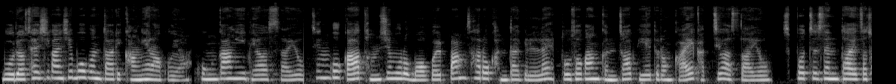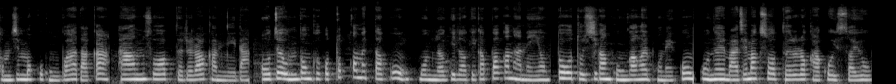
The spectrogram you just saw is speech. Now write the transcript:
무려 3시간 15분짜리 강의라고요. 공강이 되었어요. 친구가 점심으로 먹을 빵 사러 간다길래 도서관 근처 비에드론가에 같이 왔어요. 스포츠센터에서 점심 먹고 공부하다가 다음 수업 들으러 갑니다. 어제 운동 그거 조금 했다고 몸 여기저기가 뻐근하네요. 또 2시간 공강을 보내고 오늘 마지막 수업 들으러 가고 있어요.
